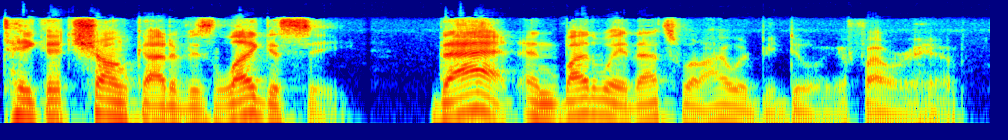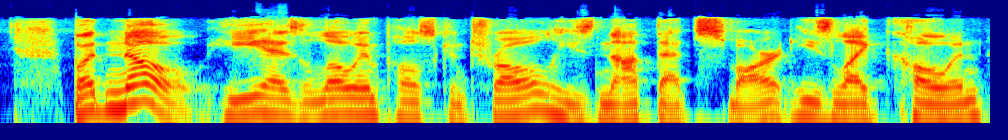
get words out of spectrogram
take a chunk out of his legacy. That, and by the way, that's what I would be doing if I were him. But no, he has low impulse control. He's not that smart. He's like Cohen.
